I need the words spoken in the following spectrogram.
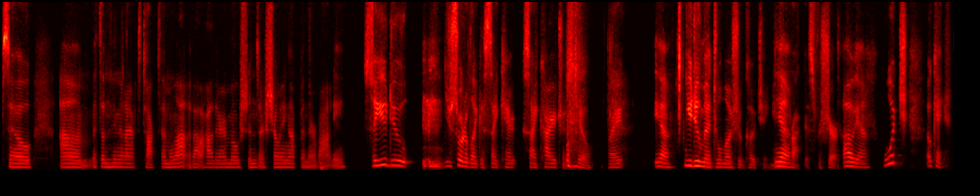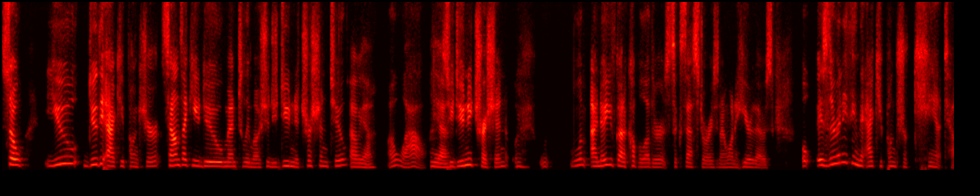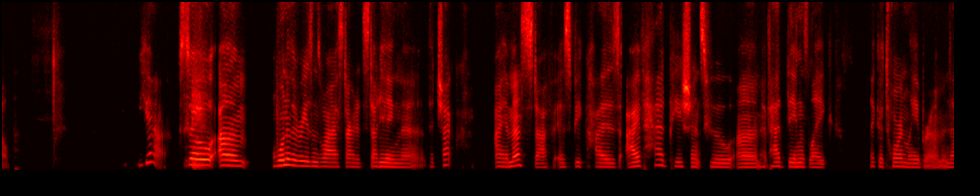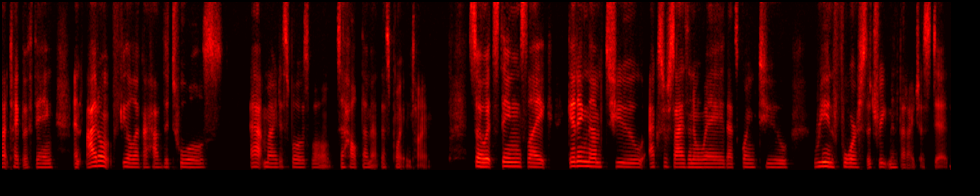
So um, it's something that I have to talk to them a lot about how their emotions are showing up in their body. So you do, you're sort of like a psychi- psychiatrist too, right? Yeah. You do mental emotional coaching in yeah. your practice for sure. Oh, yeah. Which, okay. So you do the acupuncture. Sounds like you do mental emotion. You do nutrition too? Oh, yeah. Oh, wow. Yeah. So you do nutrition. Mm. I know you've got a couple other success stories and I want to hear those. Oh, is there anything the acupuncture can't help? Yeah. So, um, one of the reasons why I started studying the the CHEK IMS stuff is because I've had patients who um, have had things like like a torn labrum and that type of thing, and I don't feel like I have the tools at my disposal to help them at this point in time. So it's things like getting them to exercise in a way that's going to reinforce the treatment that I just did.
